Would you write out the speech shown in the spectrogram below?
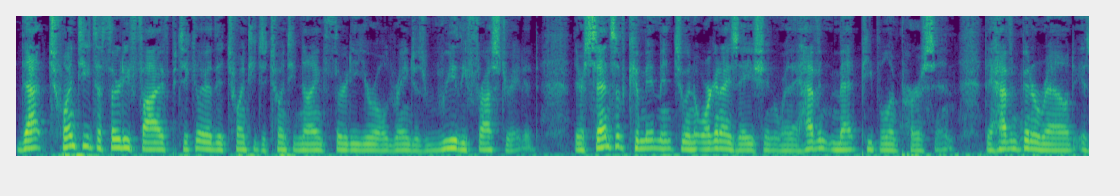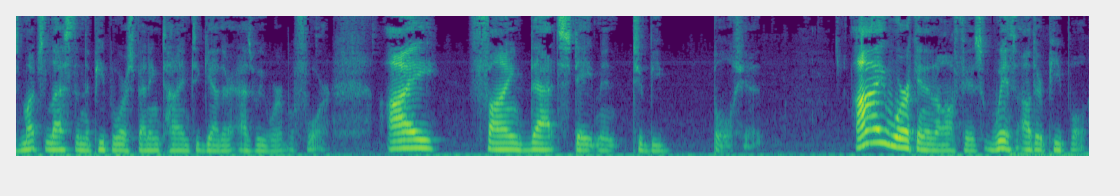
that 20 to 35, particularly the 20 to 29, 30 year old range is really frustrated. Their sense of commitment to an organization where they haven't met people in person, they haven't been around is much less than the people who are spending time together as we were before. I find that statement to be bullshit. I work in an office with other people.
